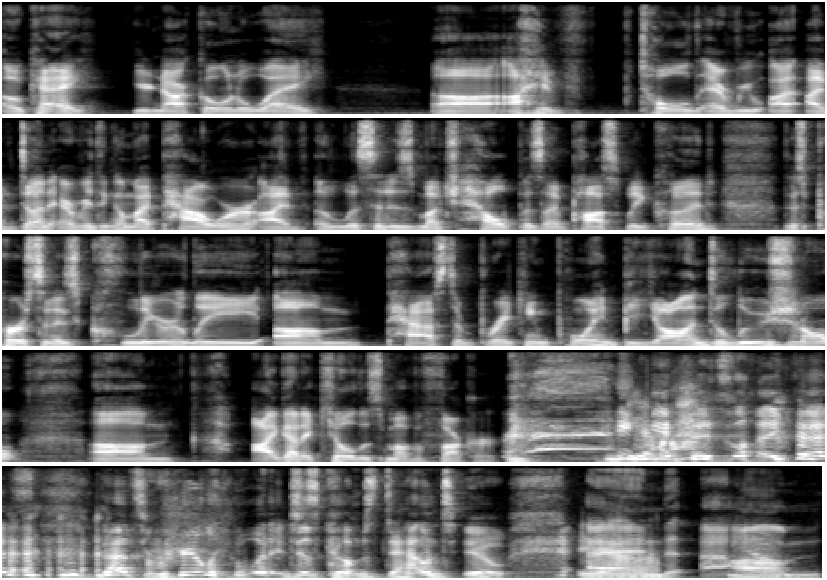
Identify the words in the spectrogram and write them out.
okay you're not going away. Uh, I've told every I, have done everything in my power. I've elicited as much help as I possibly could. This person is clearly um, past a breaking point beyond delusional. Um, I got to kill this motherfucker. Yeah. it's like that's that's really what it just comes down to, yeah. and um,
